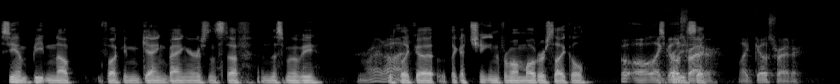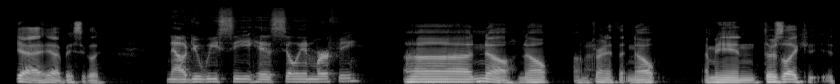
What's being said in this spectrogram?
see him beating up fucking gangbangers and stuff in this movie right on. with like a like a chain from a motorcycle. oh, like it's Ghost sick. Rider, like Ghost Rider. Yeah, yeah, basically. Now, do we see his Cillian Murphy? Uh, no, no. I'm trying to think. No, I mean, there's like, it,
